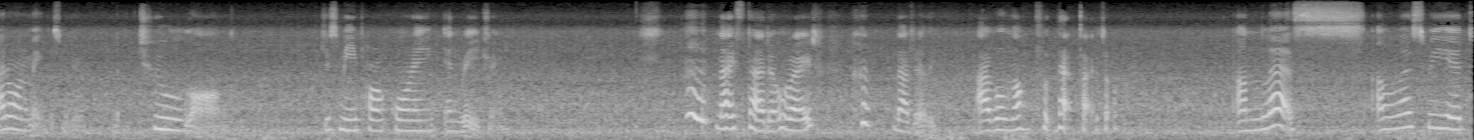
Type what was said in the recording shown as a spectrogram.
I don't want to make this video too long. Just me parkouring and raging. nice title, right? not really. I will not put that title. Unless, unless we hit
